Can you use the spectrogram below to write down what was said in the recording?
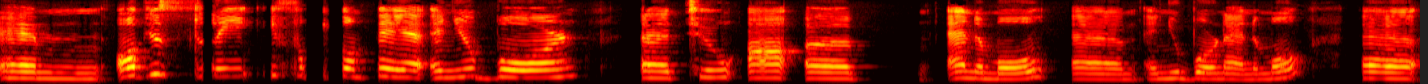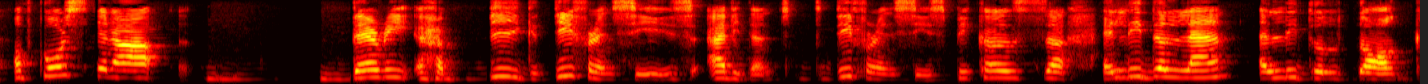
Um, obviously, if we compare a newborn uh, to a uh, animal, um, a newborn animal, uh, of course there are very uh, big differences, evident differences, because uh, a little lamb, a little dog,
